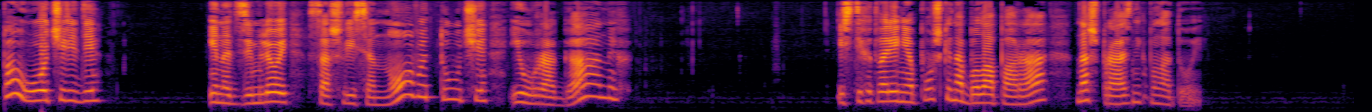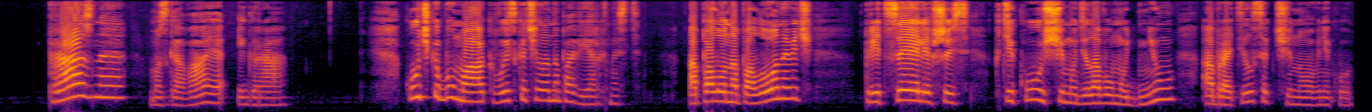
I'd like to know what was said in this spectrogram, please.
по очереди. И над землей сошлись новые тучи и ураганых. Из стихотворения Пушкина «Была пора», наш праздник молодой. Праздная мозговая игра. Кучка бумаг выскочила на поверхность. Аполлон Аполлонович, прицелившись к текущему деловому дню, обратился к чиновнику.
